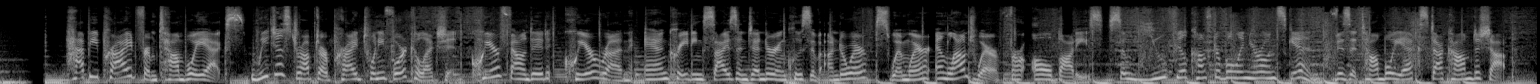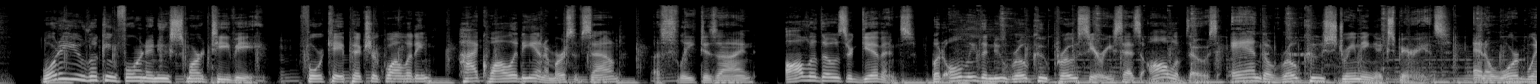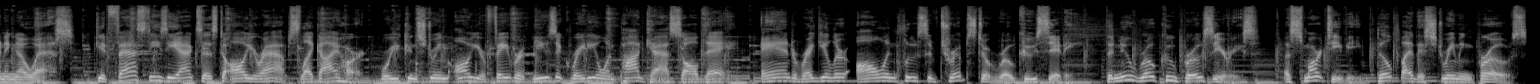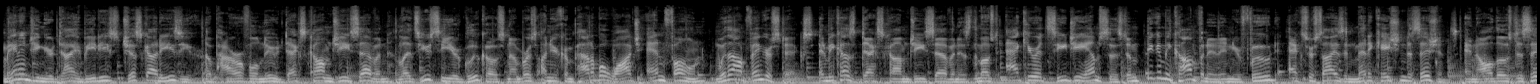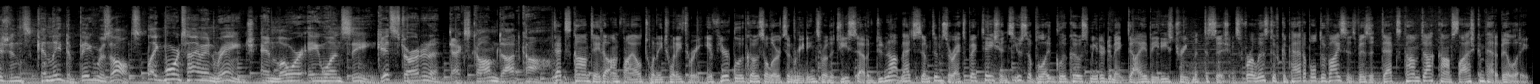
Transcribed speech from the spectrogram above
Happy Pride from Tomboy X. We just dropped our Pride 24 collection. Queer founded, queer run, and creating size and gender inclusive underwear, swimwear, and loungewear for all bodies so you feel comfortable in your own skin. Visit tomboyx.com to shop. What are you looking for in a new smart TV? 4K picture quality? High quality and immersive sound? A sleek design? All of those are givens, but only the new Roku Pro series has all of those and the Roku streaming experience, an award winning OS. Get fast, easy access to all your apps like iHeart, where you can stream all your favorite music, radio, and podcasts all day, and regular all inclusive trips to Roku City. The new Roku Pro series a smart TV built by the streaming pros. Managing your diabetes just got easier. The powerful new Dexcom G7 lets you see your glucose numbers on your compatible watch and phone without finger sticks. And because Dexcom G7 is the most accurate CGM system, you can be confident in your food, exercise, and medication decisions. And all those decisions can lead to big results, like more time in range and lower A1C. Get started at Dexcom.com. Dexcom data on file 2023. If your glucose alerts and readings from the G7 do not match symptoms or expectations, use a blood glucose meter to make diabetes treatment decisions. For a list of compatible devices, visit dexcom.com slash compatibility.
